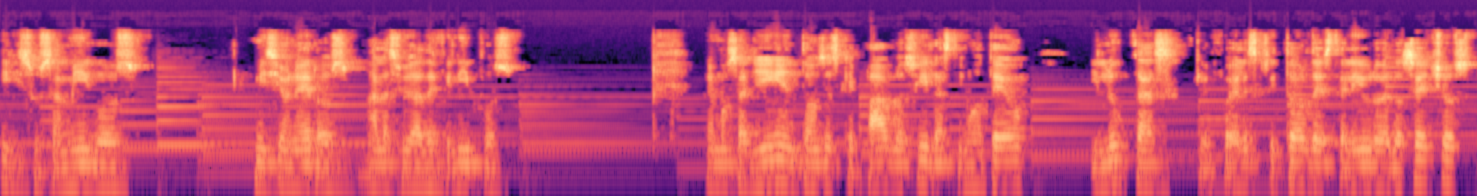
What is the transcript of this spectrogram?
y sus amigos misioneros a la ciudad de Filipos. Vemos allí entonces que Pablo, Silas, Timoteo y Lucas, que fue el escritor de este libro de los Hechos,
